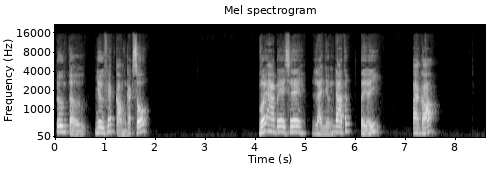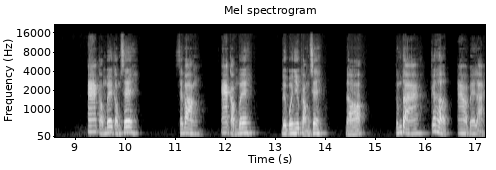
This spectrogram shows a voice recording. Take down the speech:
tương tự như phép cộng các số. Với ABC là những đa thức tùy ý. Ta có A cộng B cộng C sẽ bằng A cộng B được bao nhiêu cộng C? Đó. Chúng ta kết hợp A và B lại.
